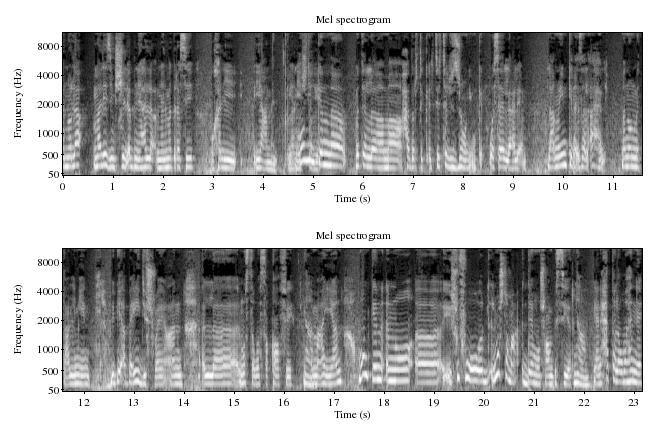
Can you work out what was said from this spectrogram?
أنه لا ما لازم شيل ابني هلأ من المدرسة وخليه يعمل يعني يشتغل. يمكن مثل ما حضرتك قلتي التلفزيون يمكن وسائل الإعلام. لأنه يمكن إذا الأهل منهم متعلمين. ببيئة بعيدة شوي عن المستوى الثقافي نعم. معين. ممكن إنه آه، يشوفوا المجتمع قدامه شو عم بيصير. نعم. يعني حتى لو ما هن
